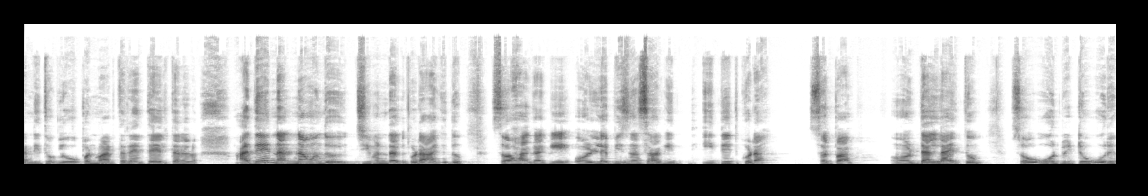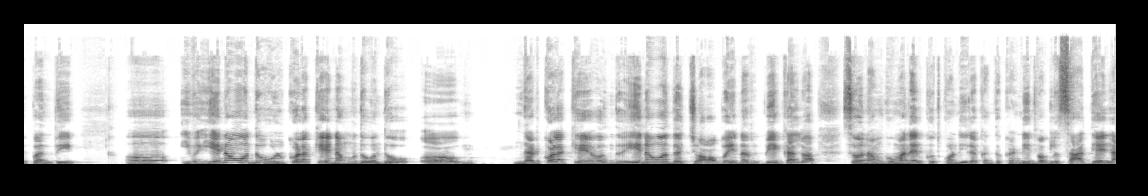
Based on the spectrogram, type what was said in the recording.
ಖಂಡಿತವಾಗ್ಲು ಓಪನ್ ಮಾಡ್ತಾರೆ ಅಂತ ಹೇಳ್ತಾರಲ್ವ? ಅದೇ ನನ್ನ ಒಂದು ಜೀವನದಲ್ಲಿ ಕೂಡ ಆಗಿದ್ದು. ಸೊ ಹಾಗಾಗಿ ಒಳ್ಳೆ ಬಿಸ್ನೆಸ್ ಆಗಿ ಇದ್ದಿದ್ದು ಕೂಡ ಸ್ವಲ್ಪ ಡಲ್ ಆಯ್ತು. ಸೊ ಊರ್ ಬಿಟ್ಟು ಊರಿಗೆ ಬಂದ್ವಿ. ಇವಾಗ ಏನೋ ಒಂದು ಉಳ್ಕೊಳಕ್ಕೆ ನಮ್ದು ಒಂದು ನಡ್ಕೊಳಕ್ಕೆ ಒಂದು ಏನೋ ಒಂದು ಜಾಬ್ ಏನಾದ್ರು ಬೇಕಲ್ವಾ? ಸೊ ನಮಗೂ ಮನೇಲಿ ಕುತ್ಕೊಂಡಿರಕ್ಕಂತ ಖಂಡಿತವಾಗ್ಲೂ ಸಾಧ್ಯ ಇಲ್ಲ.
